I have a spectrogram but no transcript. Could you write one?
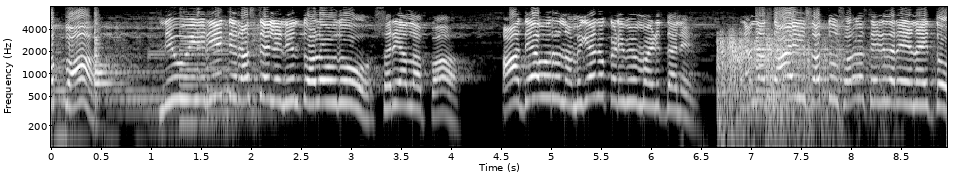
ಅಪ್ಪ, ನೀವು ಈ ರೀತಿ ರಸ್ತೆಯಲ್ಲಿ ನಿಂತೊಳುವುದು ಸರಿಯಲ್ಲಪ್ಪ? ಆ ದೇವರು ನಮಗೇನು ಕಡಿಮೆ ಮಾಡಿದ್ದಾನೆ? ನನ್ನ ತಾಯಿ ಸತ್ತು, ಸ್ವರ್ಗ ಸೇರಿದರೆ ಏನಾಯ್ತು?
